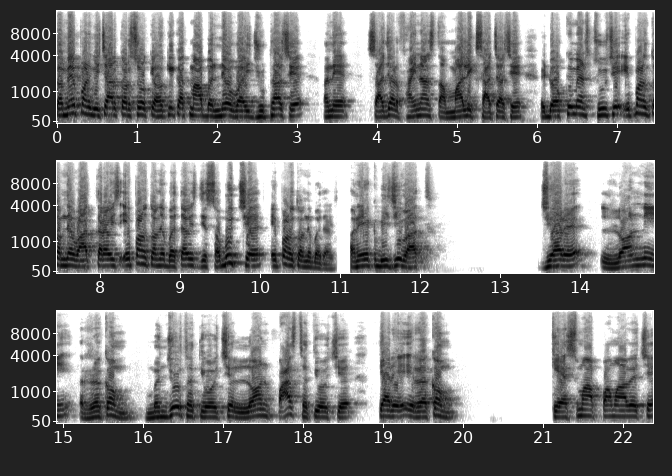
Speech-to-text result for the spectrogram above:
તમે પણ વિચાર કરશો કે હકીકતમાં આ બંને ભાઈ જૂઠા છે અને સાજર ફાઇનાન્સના માલિક સાચા છે. એ ડોક્યુમેન્ટ શું છે, એ પણ હું તમને વાત કરાવીશ, એ પણ હું તમને બતાવીશ. જે સબૂત છે, એ પણ હું તમને બતાવીશ. અને એક બીજી વાત, જ્યારે લોનની રકમ મંજૂર થતી હોય છે લોન પાસ થતી હોય છે, ત્યારે એ રકમ કેશમાં આપવામાં આવે છે,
